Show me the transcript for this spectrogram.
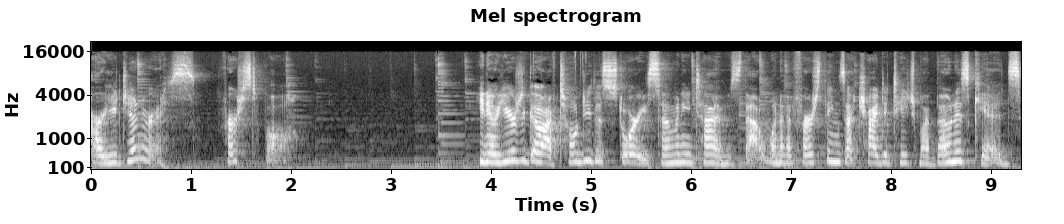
are you generous, first of all? You know, years ago, I've told you this story so many times that one of the first things I tried to teach my bonus kids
